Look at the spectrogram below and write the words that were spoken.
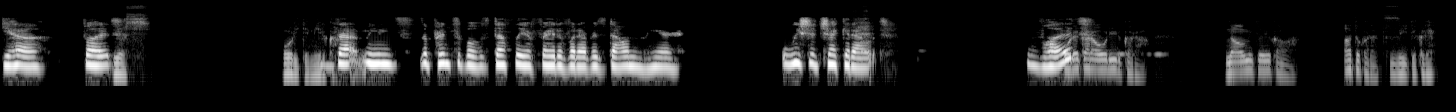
Yeah, but よし降りてみるか that means the principal was deathly afraid of whatever's down here. We should check it out. 俺 What? から降りるからナオミとユカは後から続いてくれ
